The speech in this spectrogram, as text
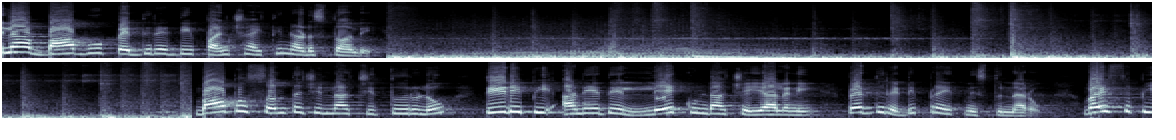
ఇలా బాబు పెద్దిరెడ్డి పంచాయతీ నడుస్తోంది. బాబు సొంత జిల్లా చిత్తూరులో టీడీపీ అనేదే లేకుండా చేయాలని పెద్దిరెడ్డి ప్రయత్నిస్తున్నారు. వైసీపీ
